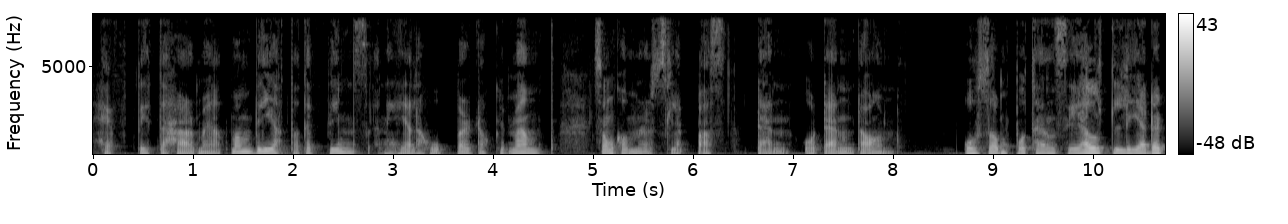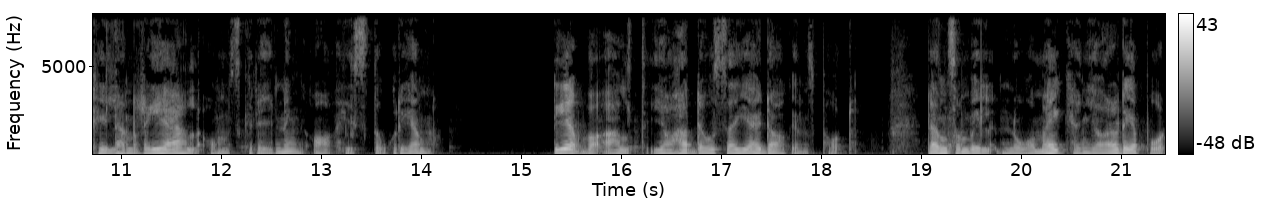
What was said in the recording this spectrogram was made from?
häftigt det här med att man vet att det finns en hel hoper dokument som kommer att släppas den och den dagen. Och som potentiellt leder till en rejäl omskrivning av historien. Det var allt jag hade att säga i dagens podd. Den som vill nå mig kan göra det på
